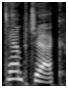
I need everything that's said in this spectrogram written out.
Temp check.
